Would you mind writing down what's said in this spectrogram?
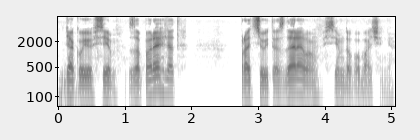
Дякую всім за перегляд. Працюйте з деревом. Всім до побачення.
